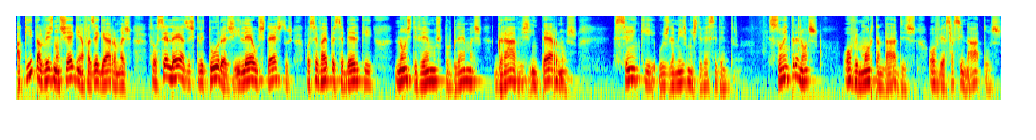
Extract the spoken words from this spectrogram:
Aqui talvez não cheguem a fazer guerra, mas se você lê as escrituras e lê os textos, você vai perceber que nós tivemos problemas graves internos sem que o islamismo estivesse dentro. Só entre nós. Houve mortandades, houve assassinatos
